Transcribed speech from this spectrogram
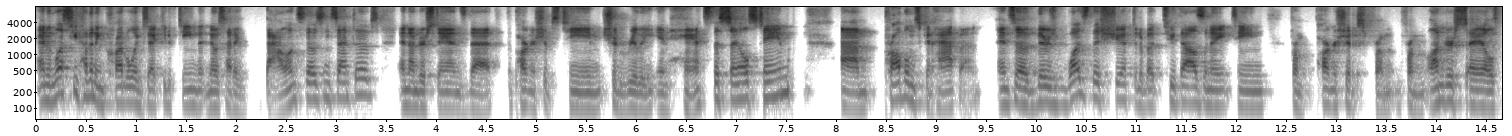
And unless you have an incredible executive team that knows how to balance those incentives and understands that the partnerships team should really enhance the sales team, um, problems can happen. And so there was this shift in about 2018 from partnerships from, from under sales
